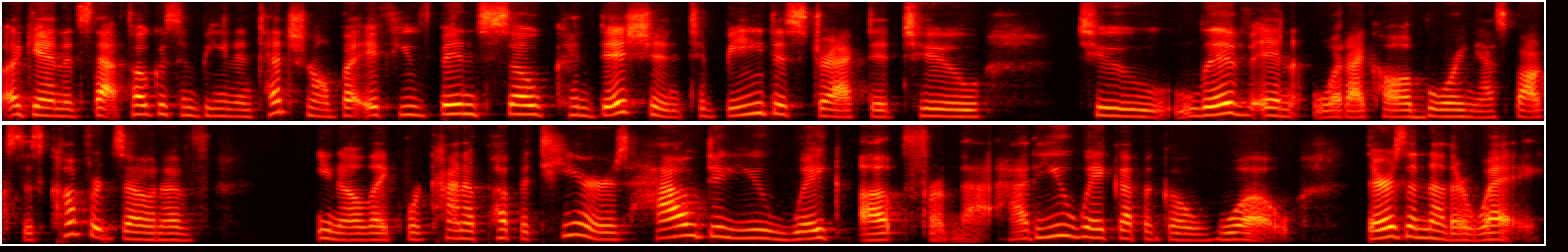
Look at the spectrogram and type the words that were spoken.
again, it's that focus and being intentional. But if you've been so conditioned to be distracted, to to live in what I call a boring S box, this comfort zone of, you know, like we're kind of puppeteers. How do you wake up from that? How do you wake up and go, whoa, there's another way?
